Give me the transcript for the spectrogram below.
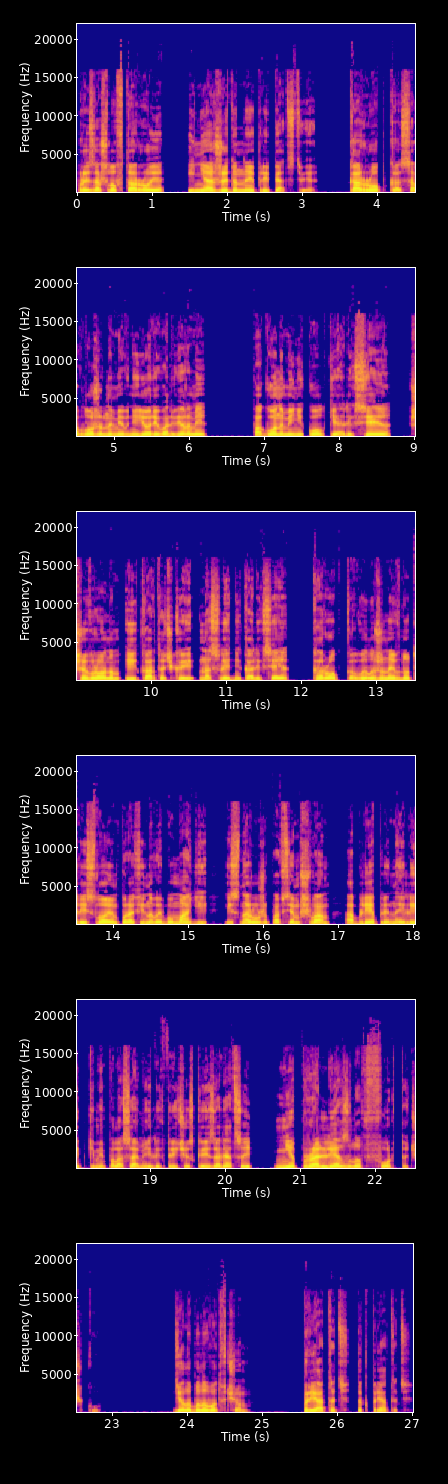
произошло второе и неожиданное препятствие. Коробка со вложенными в нее револьверами, погонами Николки и Алексея шевроном и карточкой наследника Алексея, коробка, выложенная внутри слоем парафиновой бумаги и снаружи по всем швам, облепленная липкими полосами электрической изоляции, не пролезла в форточку. Дело было вот в чем. Прятать так прятать.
